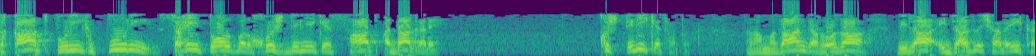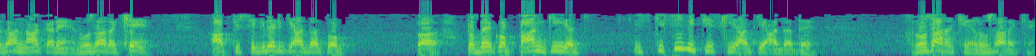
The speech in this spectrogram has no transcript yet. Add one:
زکات پوری پوری صحیح طور پر خوش دلی کے ساتھ ادا کریں۔ خوش دلی کے ساتھ ہوگا رمضان کا روزہ بلا اجازت شرعی قضا نہ کریں، روزہ رکھیں۔ آپ کی سگریٹ کی عادت ہو ٹوبیکو پان کی یا کسی بھی چیز کی آپ کی عادت ہے۔ روزہ رکھیں روزہ رکھیں۔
